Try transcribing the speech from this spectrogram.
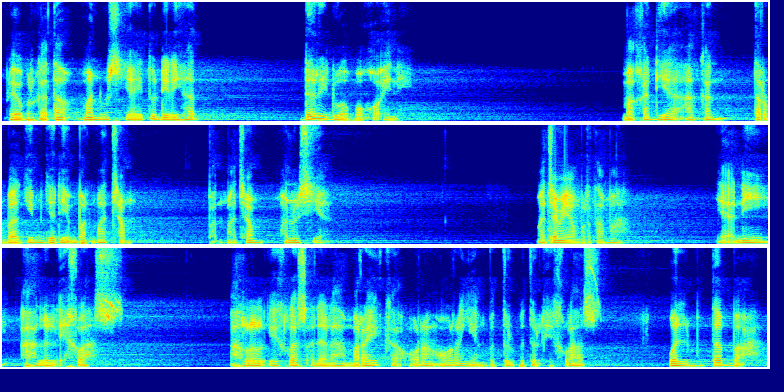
beliau berkata, manusia itu dilihat dari dua pokok ini. Maka dia akan terbagi menjadi empat macam. Empat macam manusia. Macam yang pertama, yakni ahlul ikhlas. Ahlul ikhlas adalah mereka orang-orang yang betul-betul ikhlas wal mutabah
